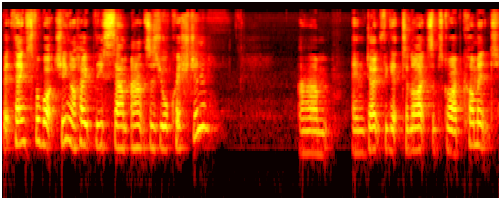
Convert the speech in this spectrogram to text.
But thanks for watching. I hope this um, answers your question. Um, and don't forget to like, subscribe, comment,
